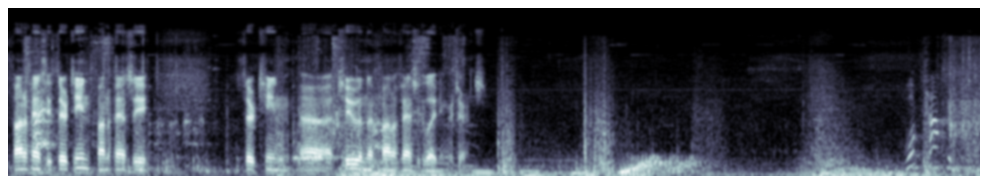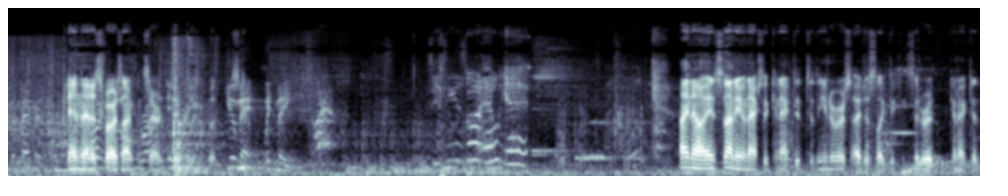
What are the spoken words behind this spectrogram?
Final Fantasy 13, Final Fantasy 13 uh, 2, and then Final Fantasy Lightning Returns. What's happened? The. And then, as far as I'm concerned, 15. But You men, with me. 16 is not out yet. I know it's not even actually connected to the universe. I just like to consider it connected.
